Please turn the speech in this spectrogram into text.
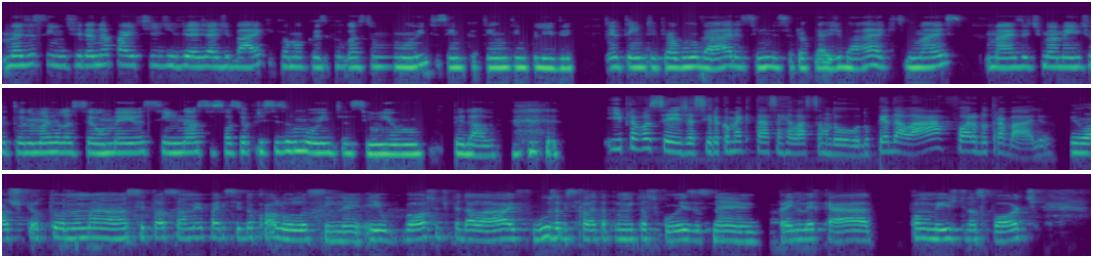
Mas assim, tirando a parte de viajar de bike, que é uma coisa que eu gosto muito, sempre que eu tenho um tempo livre, eu tento ir para algum lugar, assim, descer pra praia de bike e tudo mais. Mas ultimamente eu tô numa relação meio assim, nossa, só se eu preciso muito, assim, eu pedalo. E para você, Jacira, como é que tá essa relação do, do pedalar fora do trabalho? Eu acho que eu tô numa situação meio parecida com a Lula, assim, né? Eu gosto de pedalar, uso a bicicleta para muitas coisas, né? Para ir no mercado, como meio de transporte,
